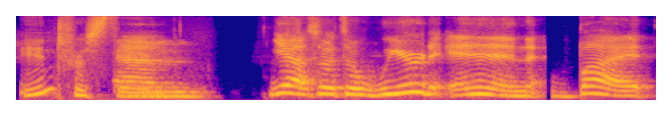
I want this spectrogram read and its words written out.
Interesting. And yeah. So it's a weird in, but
